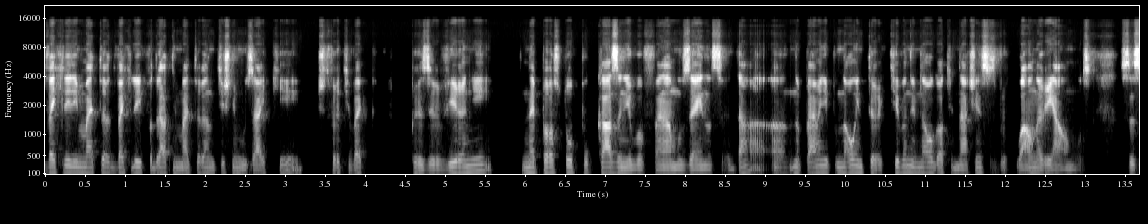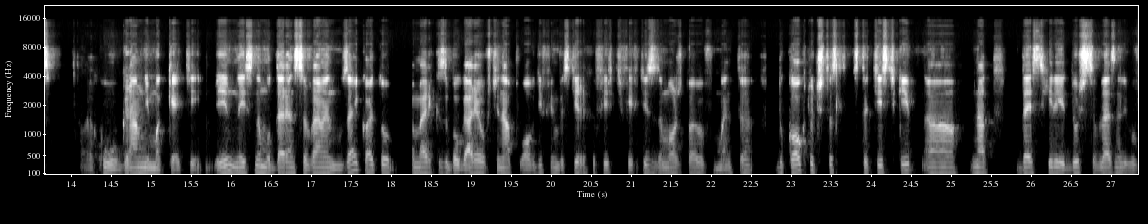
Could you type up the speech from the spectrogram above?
2000 метра, 2000 квадратни метра антични мозайки, четвърти век, презервирани не просто показани в една музейна среда, а направени по много интерактивен и много готин начин с виртуална реалност, с холограмни макети и наистина модерен съвременен музей, който Америка за България, община Пловдив инвестираха 50-50, за да може той в момента, доколкото чета статистики, над 10 000 души са влезнали в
